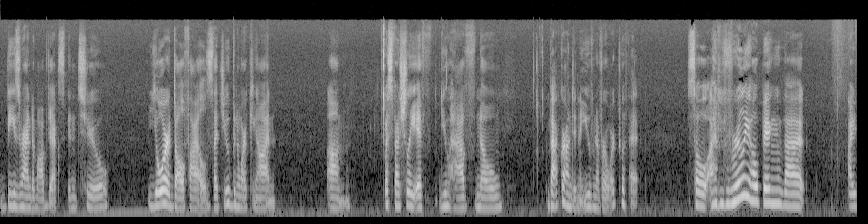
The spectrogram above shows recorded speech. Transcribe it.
these random objects into your doll files that you've been working on. Um, especially if you have no background in it, you've never worked with it. So I'm really hoping that I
